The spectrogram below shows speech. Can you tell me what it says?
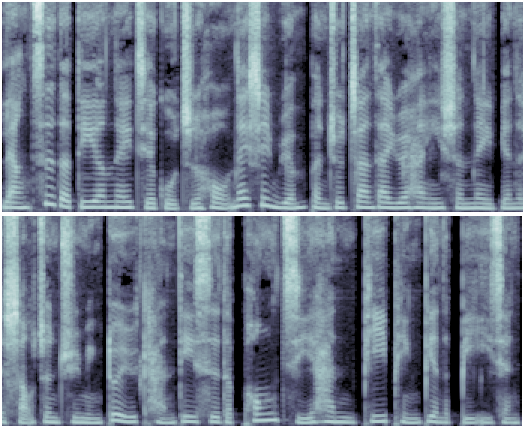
两次的 DNA 结果之后，那些原本就站在约翰医生那边的小镇居民，对于坎蒂斯的抨击和批评变得比以前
